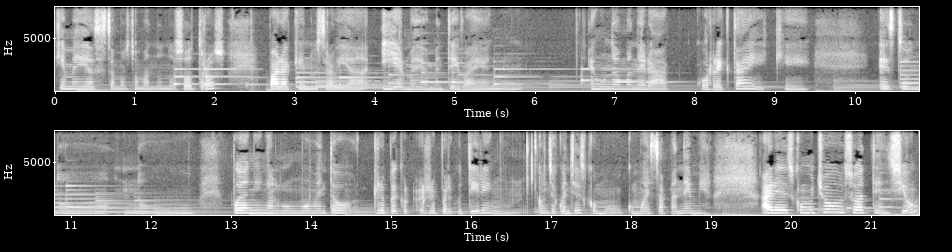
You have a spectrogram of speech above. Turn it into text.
qué medidas estamos tomando nosotros para que nuestra vida y el medio ambiente vayan en una manera correcta y que esto no, no puedan en algún momento repercutir en consecuencias como, como esta pandemia. Agradezco mucho su atención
